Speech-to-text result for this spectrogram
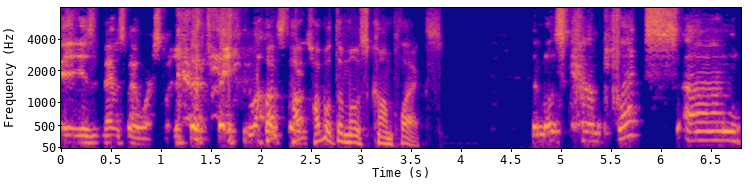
it was, that was my worst one. how, how, how, about the most complex? The most complex. Um,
